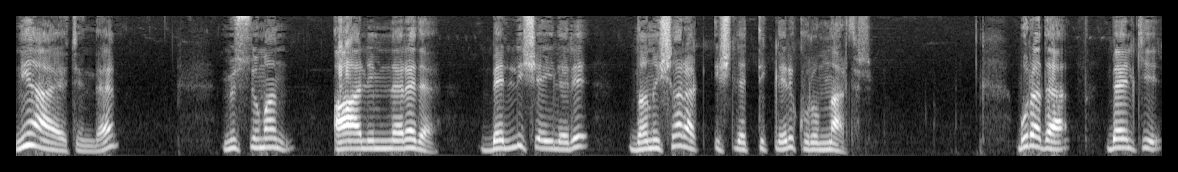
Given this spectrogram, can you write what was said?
nihayetinde Müslüman alimlere de belli şeyleri danışarak işlettikleri kurumlardır. Burada belki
